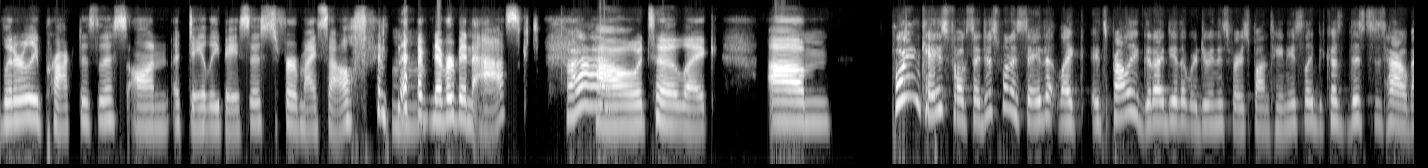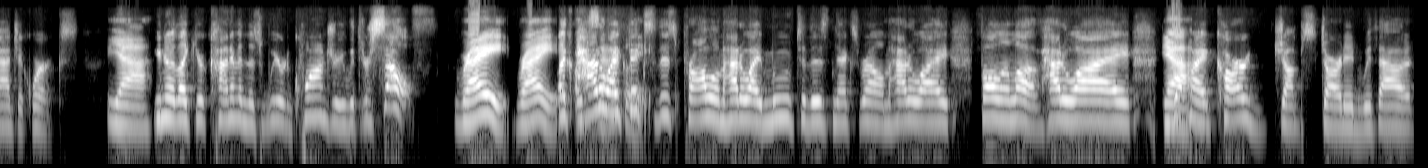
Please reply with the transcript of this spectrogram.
literally practice this on a daily basis for myself, and Mhm. I've never been asked Ah. how to like, um, Point in case, folks, I just want to say that like it's probably a good idea that we're doing this very spontaneously because this is how magic works. yeah, You know, like you're kind of in this weird quandary with yourself. right, right. Like, how do I fix this problem? How do I move to this next realm? How do I fall in love? How do I Yeah. get my car jump started without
